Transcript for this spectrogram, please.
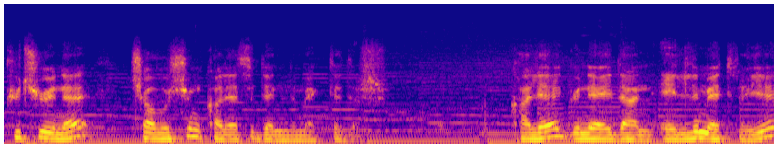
küçüğüne Çavuş'un kalesi denilmektedir. Kale güneyden 50 metreyi,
